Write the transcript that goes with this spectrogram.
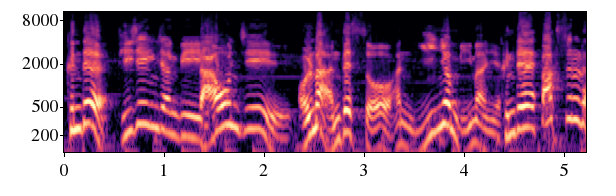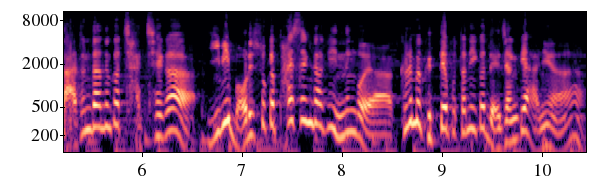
근데 디제잉 장비 나온 지 얼마 안 됐어. 한 2년 미만이야. 근데 박스를 놔둔다는 것 자체가 이미 머릿속에 팔 생각이 있는 거야. 그러면 그때부터는 이거 내 장비 아니야.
